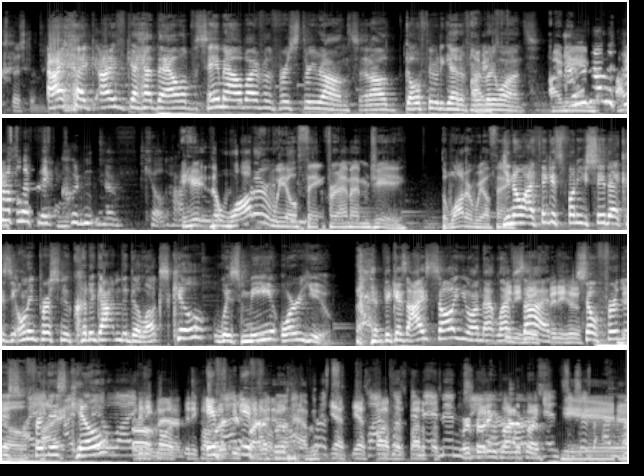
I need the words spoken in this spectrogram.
suspicion? I had, I've had the alib- same alibi for the first three rounds, and I'll go through it again if I- anybody wants. I I was on the I- top left, but I couldn't have killed Hafu. here, the water wheel thing for MMG. The water wheel thing. You know, I think it's funny you say that because the only person who could have gotten the deluxe kill was me or you. because I saw you on that left Speedy side. Speedy who? So for this No, for I- this I kill, feel like Oh, Speedy call man. it, Speedy call If- if- Platypus. Platypus, Yes, yes, Platypus, platypus, and We're voting are- are platypus. against each other. I'm Here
